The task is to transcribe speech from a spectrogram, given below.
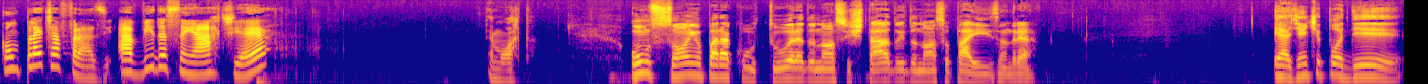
Complete a frase. A vida sem arte é. é morta. Um sonho para a cultura do nosso estado e do nosso país, André. É a gente poder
